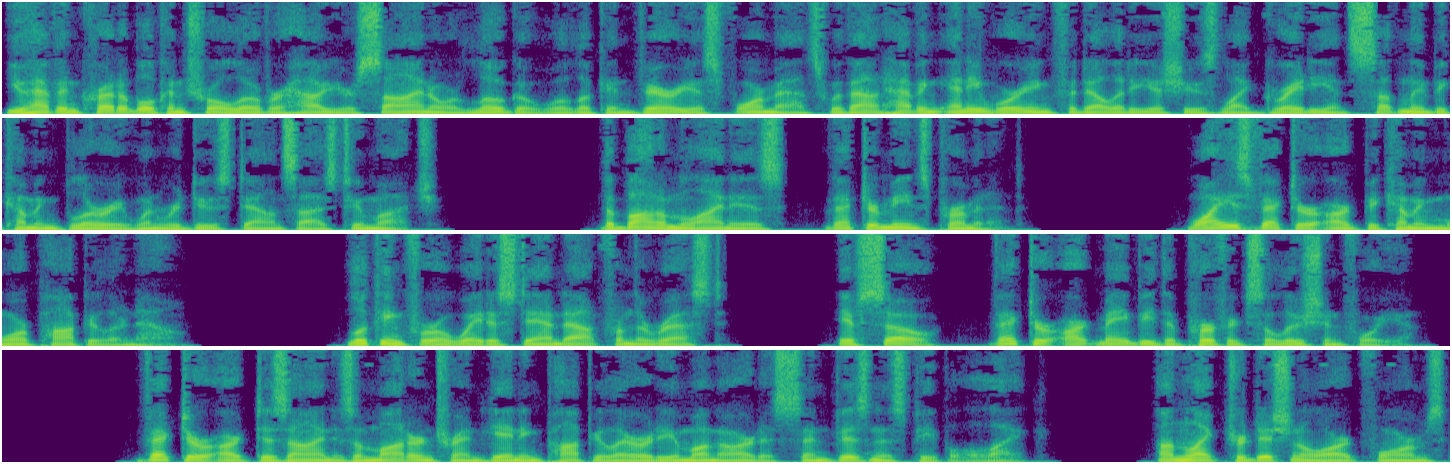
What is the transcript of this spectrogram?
you have incredible control over how your sign or logo will look in various formats without having any worrying fidelity issues like gradients suddenly becoming blurry when reduced downsize too much. The bottom line is, vector means permanent. Why is vector art becoming more popular now? Looking for a way to stand out from the rest? If so, vector art may be the perfect solution for you. Vector art design is a modern trend gaining popularity among artists and business people alike. Unlike traditional art forms,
